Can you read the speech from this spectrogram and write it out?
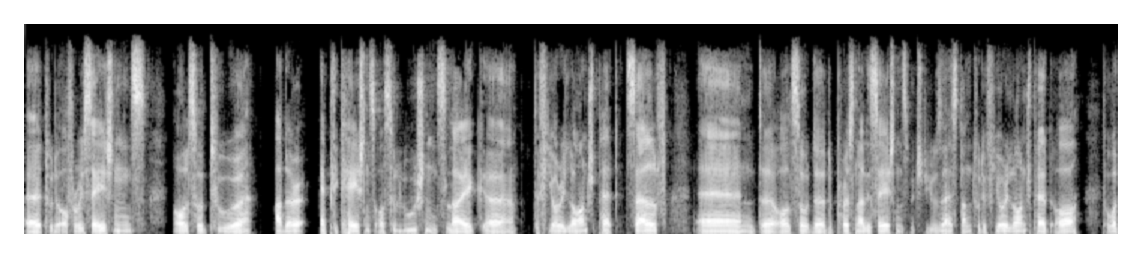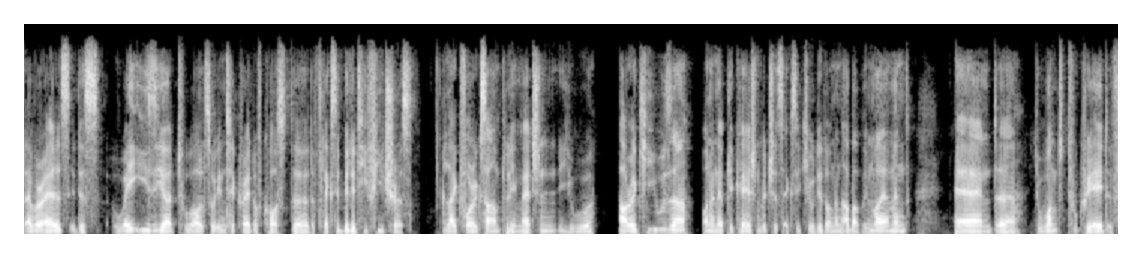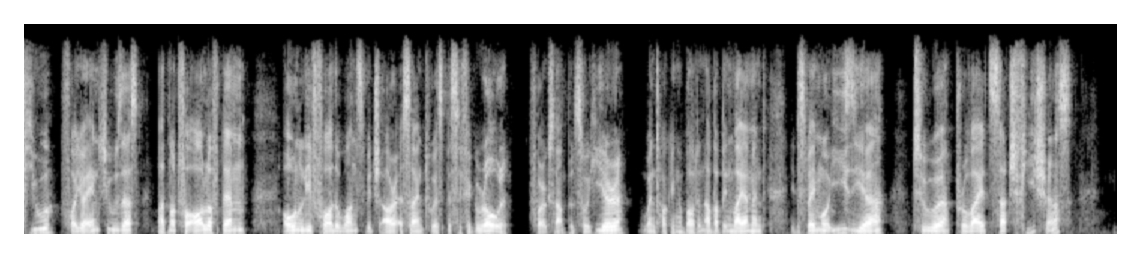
uh, to the authorizations, also to uh, other applications or solutions like uh, the Fiori Launchpad itself, and uh, also the, the personalizations which the user has done to the Fiori Launchpad or to whatever else, it is way easier to also integrate, of course, the, the flexibility features. Like, for example, imagine you are a key user on an application which is executed on an ABAP environment and uh, you want to create a view for your end users, but not for all of them, only for the ones which are assigned to a specific role, for example. So here when talking about an ABAP environment, it is way more easier to uh, provide such features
